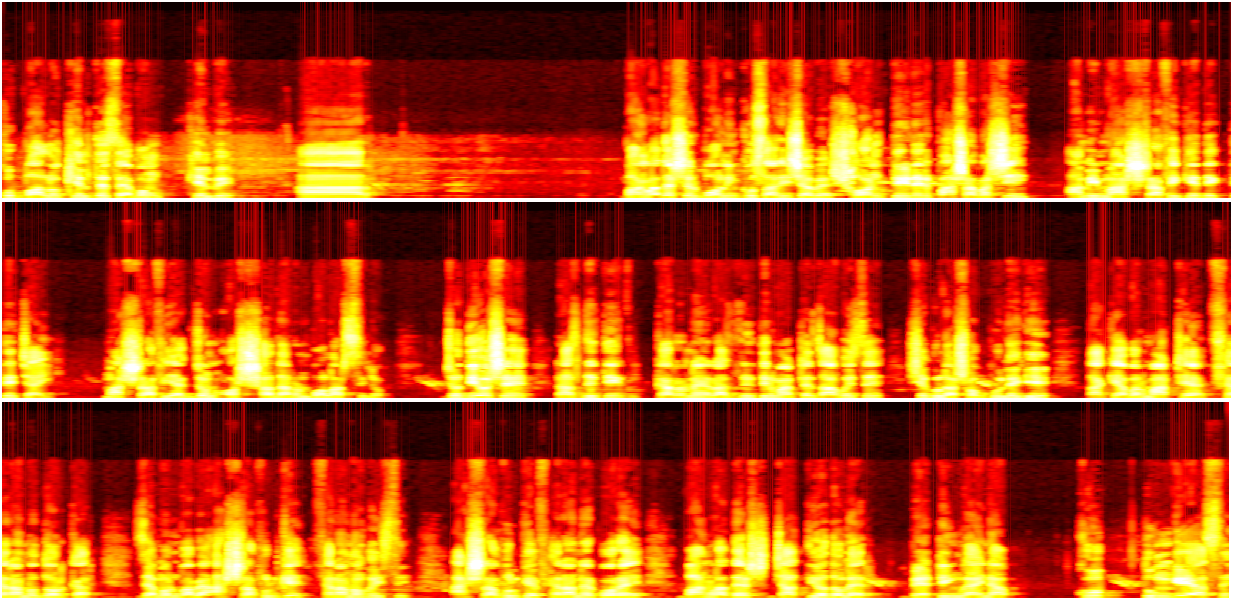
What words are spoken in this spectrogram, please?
খুব ভালো খেলতেছে এবং খেলবে। আর বাংলাদেশের বোলিং কোচার হিসাবে শন টেডের পাশাপাশি আমি মাশরাফিকে দেখতে চাই। মাশরাফি একজন অসাধারণ বলার ছিল। যদিও সে রাজনীতির কারণে রাজনীতির মাঠে যা হয়েছে সেগুলো সব ভুলে গিয়ে তাকে আবার মাঠে ফেরানো দরকার। যেমনভাবে আশরাফুলকে ফেরানো হয়েছে। আশরাফুলকে ফেরানোর পরে বাংলাদেশ জাতীয় দলের ব্যাটিং লাইন আপ খুব তুঙ্গে আছে।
